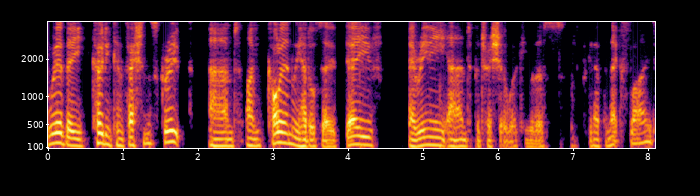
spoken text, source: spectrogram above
we're the Coding Confessions group, and I'm Colin. We had also Dave, Irini, and Patricia working with us. We can have the next slide.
